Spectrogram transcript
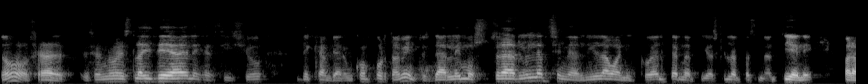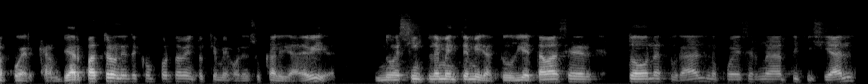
No, o sea, esa no es la idea del ejercicio de cambiar un comportamiento, es darle, mostrarle el arsenal y el abanico de alternativas que la persona tiene para poder cambiar patrones de comportamiento que mejoren su calidad de vida. No es simplemente, mira, tu dieta va a ser todo natural, no puede ser nada artificial,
